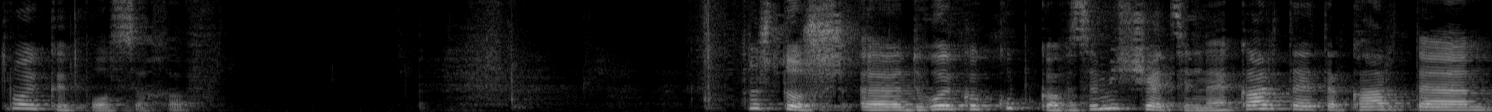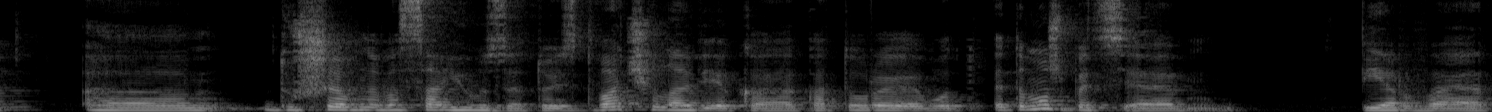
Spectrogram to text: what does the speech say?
Тройкой посохов. Ну что ж, э, двойка кубков, замечательная карта. Это карта э, душевного союза, то есть два человека, которые вот, это может быть э, первая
